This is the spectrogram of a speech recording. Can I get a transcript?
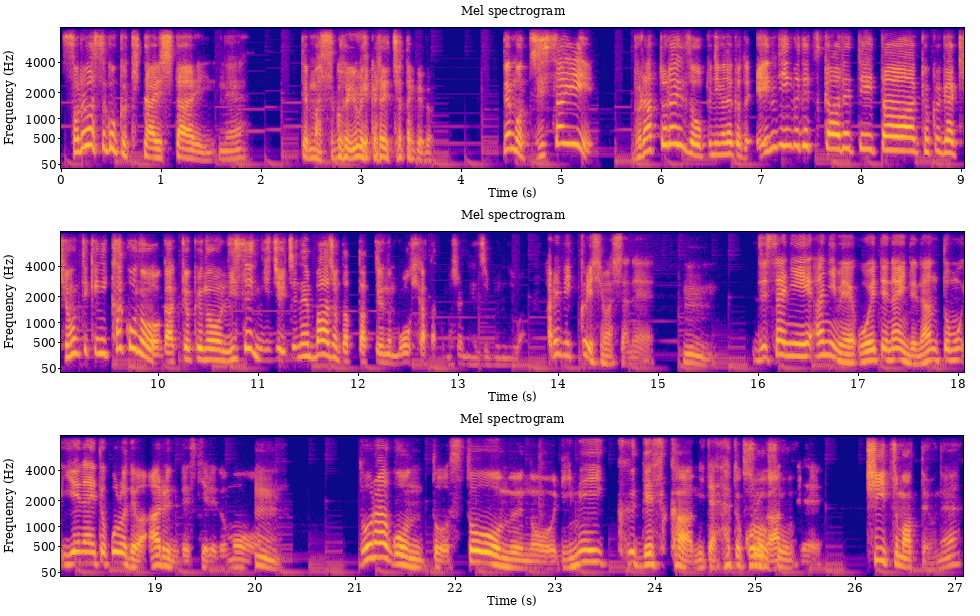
それはすごく期待したいね。で、まあすごい上から言っちゃったけど。でも実際、ブラッドラインズオープニングだけど、エンディングで使われていた曲が基本的に過去の楽曲の2021年バージョンだったっていうのも大きかったかもしれない、自分には。あれびっくりしましたね。うん。実際にアニメ終えてないんで何とも言えないところではあるんですけれども、うん。ドラゴンとストームのリメイクですかみたいなところがあって、そそううヒーツもあったよね。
